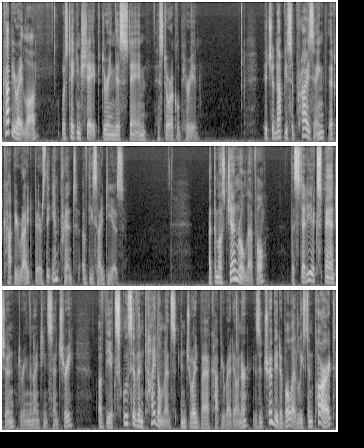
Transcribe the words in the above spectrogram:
Copyright law was taking shape during this same historical period. It should not be surprising that copyright bears the imprint of these ideas. At the most general level, the steady expansion during the 19th century of the exclusive entitlements enjoyed by a copyright owner is attributable, at least in part,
